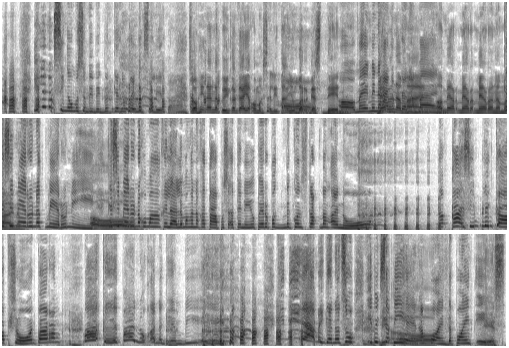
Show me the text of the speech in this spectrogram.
Ilan ang singaw mo sa bibig? Ba't ganun kayo magsalita? so, hinanap ko yung kagaya ko magsalita, yung Oo. Bargas din. Oo, may- may nahanap meron ka naman. Oh, mer- mer- meron naman. Kasi meron at meron eh. Oo. Kasi meron ako mga kilala, mga nakatapos sa Ateneo, pero pag nag-construct ng ano, naka, simpleng caption, parang, bakit? Paano ka nag-MBA? Hindi nga, may ganun. So, ibig May- sabihin, oo. ang point, the point is,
